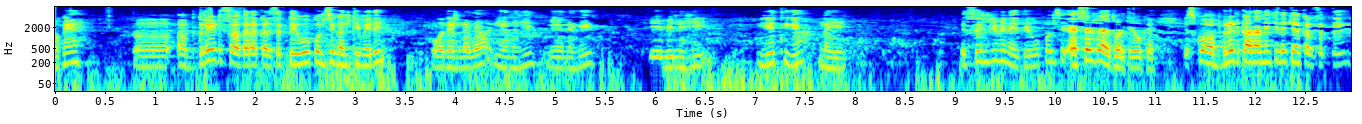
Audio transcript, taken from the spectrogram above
ओके तो अपग्रेड्स वगैरह कर सकते हैं, वो कौन सी गन थी मेरी? वो देखने दो ये नहीं ये नहीं, ये भी नहीं। ये थी क्या नहीं एस एम जी भी नहीं थी वो कौन सी? एस एल ड्राइवर थी ओके इसको अपग्रेड कराने के लिए क्या कर सकते हैं?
